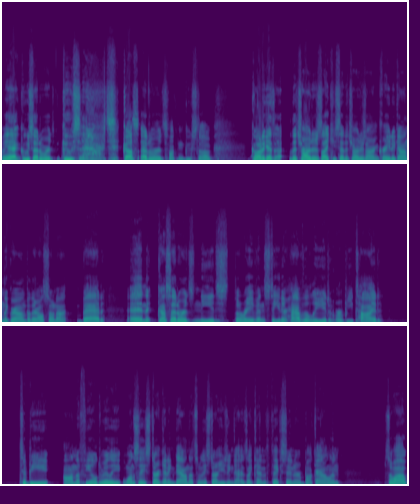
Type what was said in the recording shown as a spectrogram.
But yeah, Goose Edwards, Goose Edwards, Gus Edwards, fucking Goose Dog. Going against uh, the Chargers, like you said, the Chargers aren't great again on the ground, but they're also not bad. And Gus Edwards needs the Ravens to either have the lead or be tied to be on the field, really. Once they start getting down, that's when they start using guys like Kenneth Dixon or Buck Allen. So I,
